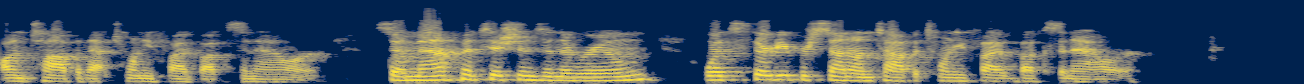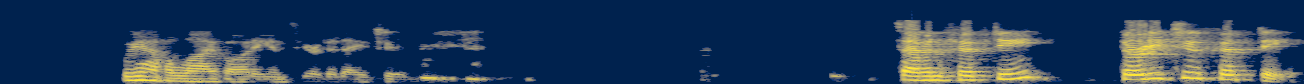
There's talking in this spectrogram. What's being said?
on top of that 25 bucks an hour. So mathematicians in the room, what's 30% on top of 25 bucks an hour? We have a live audience here today too. 750, 3250.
